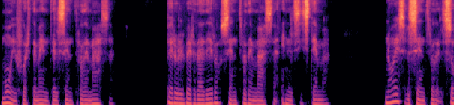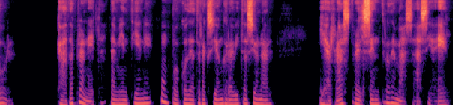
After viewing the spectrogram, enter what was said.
muy fuertemente el centro de masa, pero el verdadero centro de masa en el sistema no es el centro del Sol. Cada planeta también tiene un poco de atracción gravitacional y arrastra el centro de masa hacia él.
